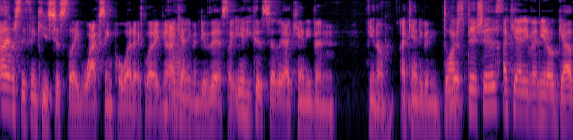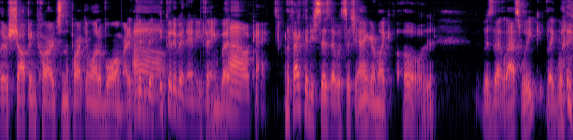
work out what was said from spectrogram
I honestly think he's just like waxing poetic. Like, you know, I can't even do this. Like, you know, he could have said, like, I can't even, you know, I can't even Wash dishes. I can't even, you know, gather shopping carts in the parking lot of Walmart. It could have been, Oh. it could have been anything. But Oh, okay. the fact that he says that with such anger, I'm like, oh, was that last week? Like, what?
